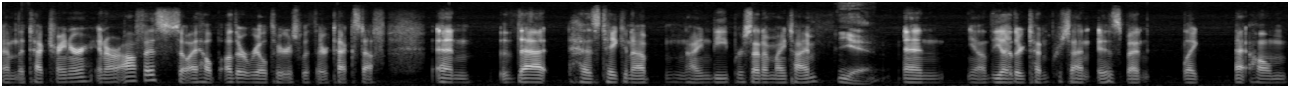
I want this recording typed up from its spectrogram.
am the tech trainer in our office so i help other realtors with their tech stuff and that has taken up 90% of my time. Yeah, and you know the other 10% is spent like at home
